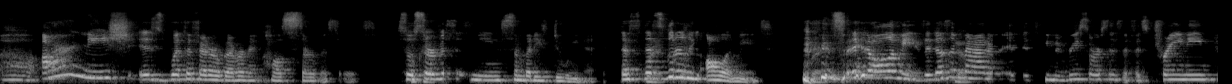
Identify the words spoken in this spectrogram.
Uh, our niche is what the federal government calls services. So Okay. services means somebody's doing it. That's that's Right. literally all it means. Right. It all it means. It doesn't Yeah. matter if it's human resources, if it's training,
